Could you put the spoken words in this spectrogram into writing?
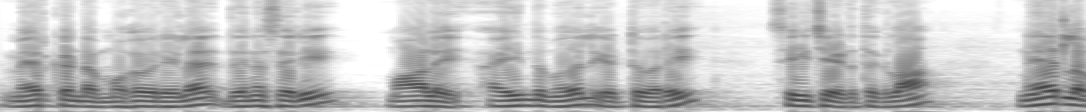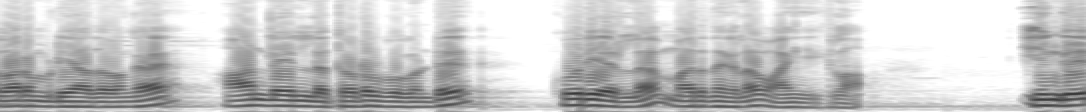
மேற்கண்ட முகவரியில் தினசரி மாலை ஐந்து முதல் எட்டு வரை சிகிச்சை எடுத்துக்கலாம். நேரில் வர முடியாதவங்க ஆன்லைனில் தொடர்பு கொண்டு கூரியரில் மருந்துகளை வாங்கிக்கலாம். இங்கு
